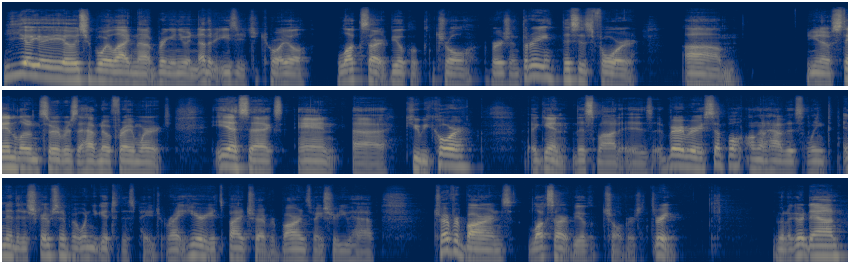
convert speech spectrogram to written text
Yo, yo, yo, yo, it's your boy Lagnut bringing you another easy tutorial. LuxArt Vehicle Control version 3. This is for, um, you know, standalone servers that have no framework, ESX, and uh, QB Core. Again, this mod is very, very simple. I'm going to have this linked in the description, but when you get to this page right here, it's by Trevor Barns. Make sure you have Trevor Barns LuxArt Vehicle Control version 3. You want to go down,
